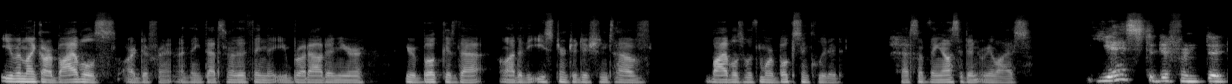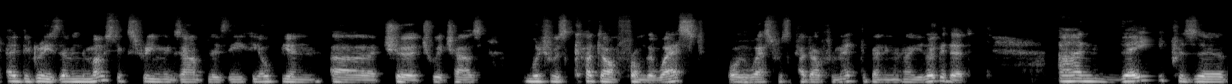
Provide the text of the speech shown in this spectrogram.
even like our Bibles are different. I think that's another thing that you brought out in your your book is that a lot of the Eastern traditions have Bibles with more books included. That's something else I didn't realize. Yes, to different uh, uh, degrees. I mean, the most extreme example is the Ethiopian uh, church, which has which was cut off from the West, or the mm. West was cut off from it, depending on how you look at it. And they preserve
